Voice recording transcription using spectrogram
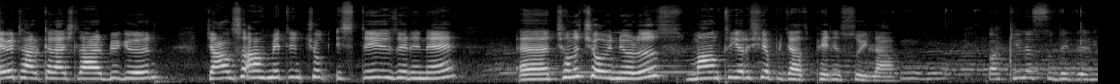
Evet arkadaşlar bugün Cansu Ahmet'in çok isteği üzerine e, challenge oynuyoruz. Mantı yarışı yapacağız Pelin suyla. Bak yine su dedin.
